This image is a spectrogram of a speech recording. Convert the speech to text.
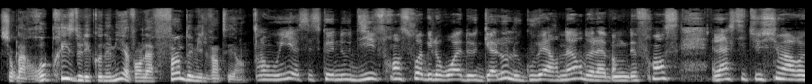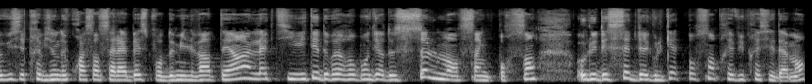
sur la reprise de l'économie avant la fin 2021. Oui, c'est ce que nous dit François Villeroy de Gallo, le gouverneur de la Banque de France. L'institution a revu ses prévisions de croissance à la baisse pour 2021. L'activité devrait rebondir de seulement 5% au lieu des 7,4% prévus précédemment.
